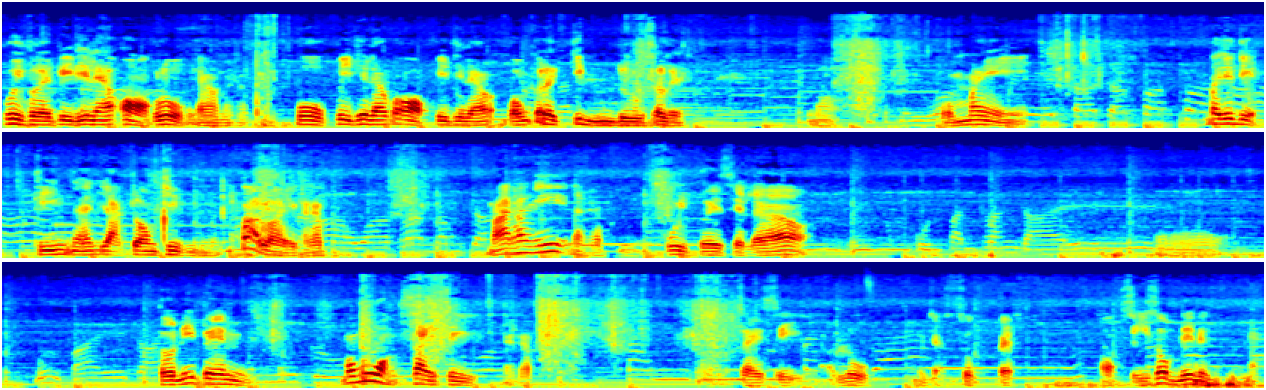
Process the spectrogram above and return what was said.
กุ้ยเฟยปีที่แล้วออกลูกแล้วนะครับ ปลูกปีที่แล้วก็ออกปีที่แล้ว ผมก็เลยกินดูซะเลยนะผมไม่ไม่ได้เด็ดทิ้งนะ อยากลองชิมก็อร่อยนะครับ มาทางนี้นะครับกุ้ยเฟยเสร็จแล้วเอ่อตัวนี้เป็นมะม่วงใส่สีนะครับใส่สีเอาลูกมันจะสุกแบบออกสีส้มนิดหนึ่งนะ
